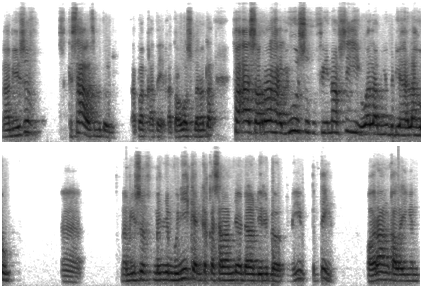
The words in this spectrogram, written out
Nabi Yusuf kesal sebetulnya. Apa kata kata Allah Subhanahu wa taala? Fa Yusuf fi nafsihi wa lam. Nah, Nabi Yusuf menyembunyikan kekesalan beliau dalam diri beliau. Ini penting. Orang kalau ingin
